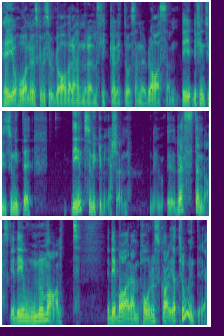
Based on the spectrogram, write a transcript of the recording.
Hej och hå, nu ska vi suga av varandra eller slicka lite och sen är det bra sen. Det, det finns ju liksom inte, det är inte så mycket mer sen. Resten då, är det onormalt? Är det bara en porrskada? Jag tror inte det.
